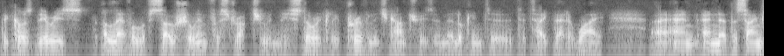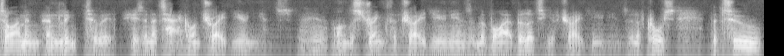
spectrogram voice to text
because there is a level of social infrastructure in the historically privileged countries, and they're looking to, to take that away. Uh, and, and at the same time, and, and, linked to it, is an attack on trade unions, mm-hmm. on the strength of trade unions and the viability of trade unions. And of course, the two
